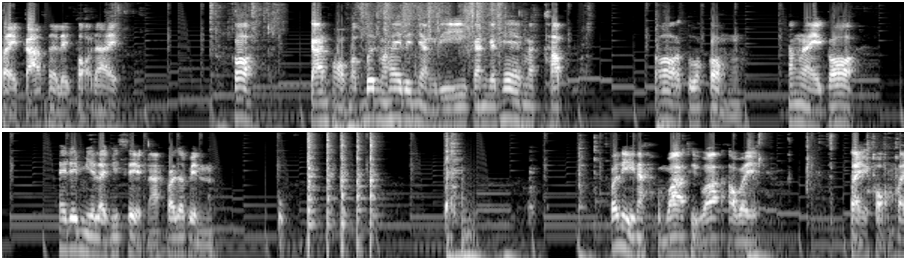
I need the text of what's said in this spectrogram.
ใส่การ์ดอะไรต่อได้ ก็การห่อบับเบิลมาให้เป็นอย่างดีการกระแทกนะครับ ก็ตัวกล่องข้างในก็ไม่ได้มีอะไรพิเศษนะ ก็จะเป็นกก็ดีนะ ผมว่าถือว่าเอาไว้ใส่ของใส่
